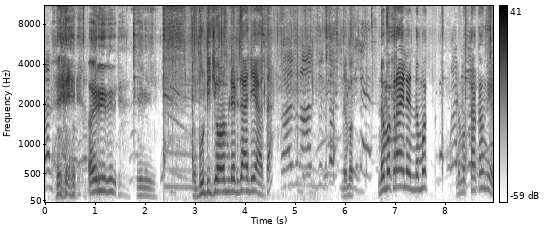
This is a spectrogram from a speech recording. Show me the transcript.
अरे रे रे बुडीची ऑमलेट झाली आता. नमक. नमक राहिले नमक. नमक टाकावून दे.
